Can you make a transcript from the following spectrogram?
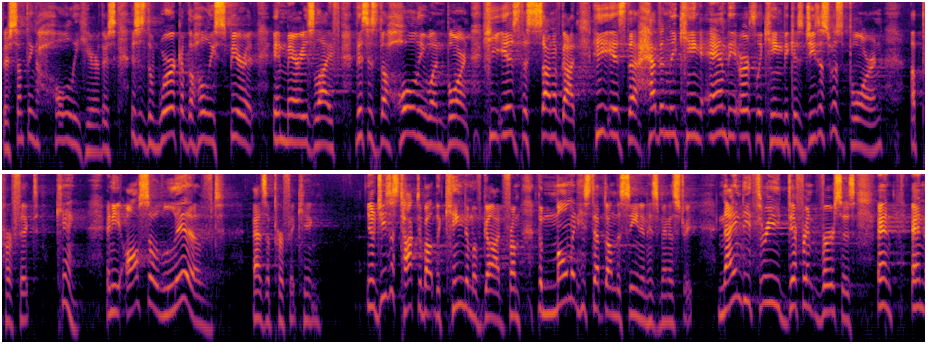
There's something holy here. There's, this is the work of the Holy Spirit in Mary's life. This is the Holy One born. He is the Son of God. He is the heavenly King and the earthly King because Jesus was born a perfect King. And he also lived as a perfect King. You know, Jesus talked about the kingdom of God from the moment he stepped on the scene in his ministry. 93 different verses. And, and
